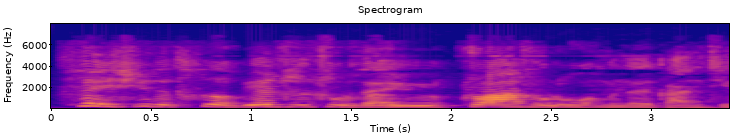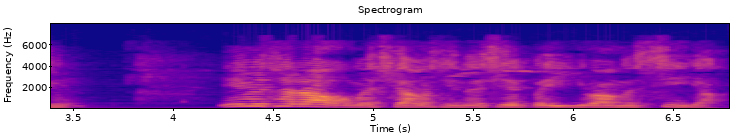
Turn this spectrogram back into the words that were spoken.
废墟的特别之处在于抓住了我们的感情，因为它让我们想起那些被遗忘的信仰。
